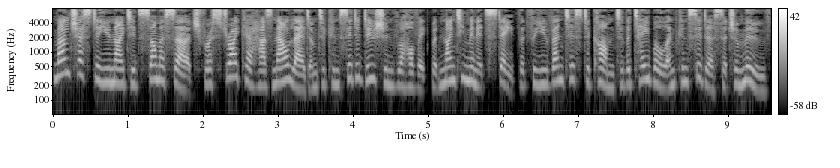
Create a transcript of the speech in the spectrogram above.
Manchester United's summer search for a striker has now led them to consider Dusan Vlahovic but 90 Minutes state that for Juventus to come to the table and consider such a move,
